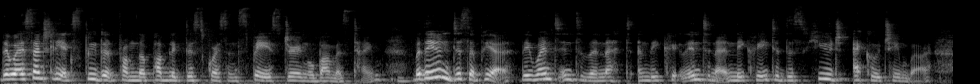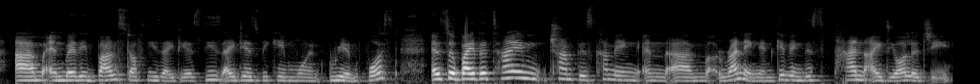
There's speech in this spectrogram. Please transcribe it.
They were essentially excluded from the public discourse and space during Obama's time, mm-hmm. but they didn't disappear. They went into the net and they cre- internet and they created this huge echo chamber um, and where they bounced off these ideas, these ideas became more reinforced. And so by the time Trump is coming and um, running and giving this pan ideology,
